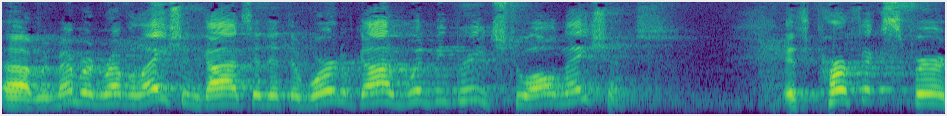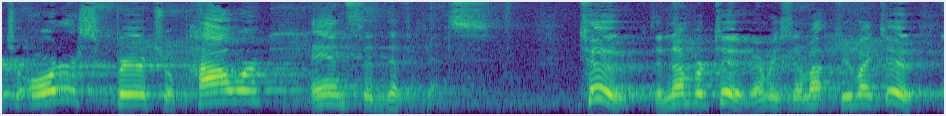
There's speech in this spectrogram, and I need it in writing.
Uh, remember in Revelation, God said that the word of God would be preached to all nations. It's perfect spiritual order, spiritual power, and significance. Two, the number two. Remember, he said them up two by two.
